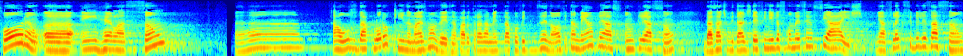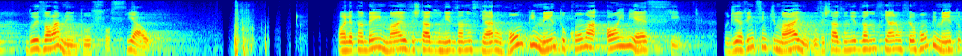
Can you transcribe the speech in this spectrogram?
foram uh, em relação uh, ao uso da cloroquina, mais uma vez, né, para o tratamento da Covid-19 e também a ampliação das atividades definidas como essenciais e a flexibilização do isolamento social. Olha, também em maio os Estados Unidos anunciaram rompimento com a OMS. No dia 25 de maio, os Estados Unidos anunciaram seu rompimento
